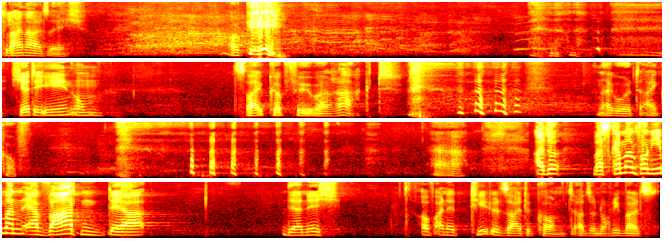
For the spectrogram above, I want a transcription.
Kleiner als ich. Okay. Ich hätte ihn um zwei Köpfe überragt. Na gut, ein Kopf. Also, was kann man von jemandem erwarten, der, der nicht auf eine Titelseite kommt? Also noch niemals,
